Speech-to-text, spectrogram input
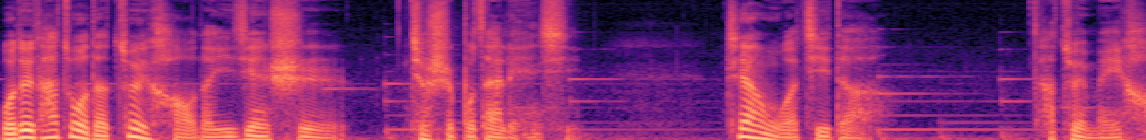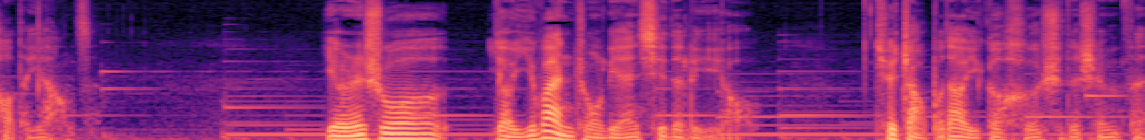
我对他做的最好的一件事，就是不再联系。这样我记得。”他最美好的样子。有人说有一万种联系的理由，却找不到一个合适的身份。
